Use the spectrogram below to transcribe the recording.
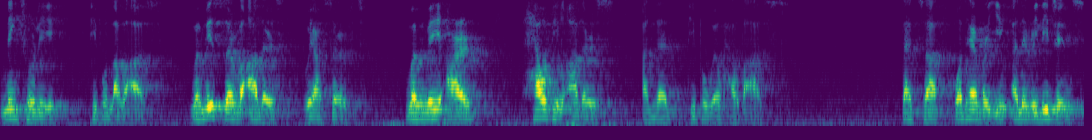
naturally people love us. When we serve others, we are served. When we are helping others, and then people will help us. That uh, whatever in any religions,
